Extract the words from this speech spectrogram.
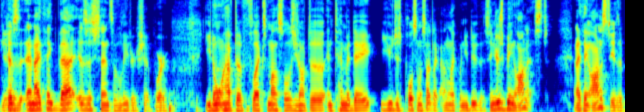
Because, and I think that is a sense of leadership where you don't have to flex muscles, you don't have to intimidate. You just pull someone aside, like, I don't like when you do this, and you're just being honest. And I think honesty is a,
